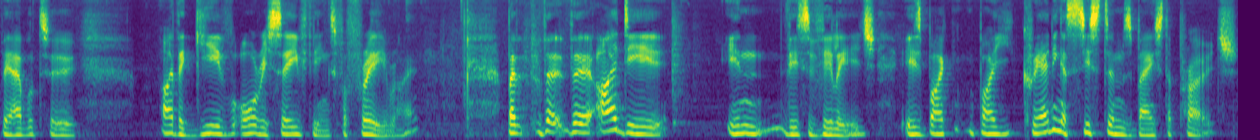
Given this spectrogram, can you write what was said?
be able to either give or receive things for free, right? But the the idea in this village is by by creating a systems based approach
